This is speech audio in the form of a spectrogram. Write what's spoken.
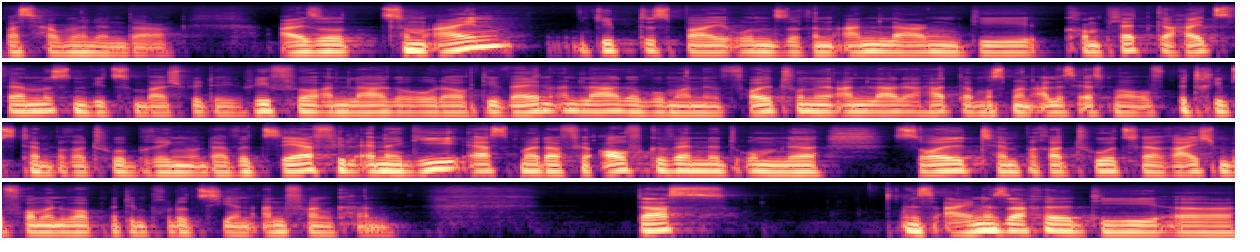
Was haben wir denn da? Also zum einen gibt es bei unseren Anlagen, die komplett geheizt werden müssen, wie zum Beispiel die Reflow-Anlage oder auch die Wellenanlage, wo man eine Volltunnelanlage hat. Da muss man alles erstmal auf Betriebstemperatur bringen und da wird sehr viel Energie erstmal dafür aufgewendet, um eine Solltemperatur zu erreichen, bevor man überhaupt mit dem Produzieren anfangen kann. Das ist eine Sache, die äh,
